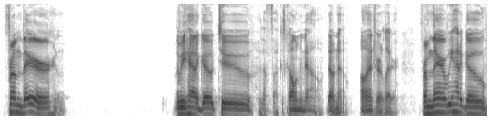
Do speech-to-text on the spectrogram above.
from there, we had to go to who the fuck is calling me now? Don't know. I'll answer it later. From there, we had to go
